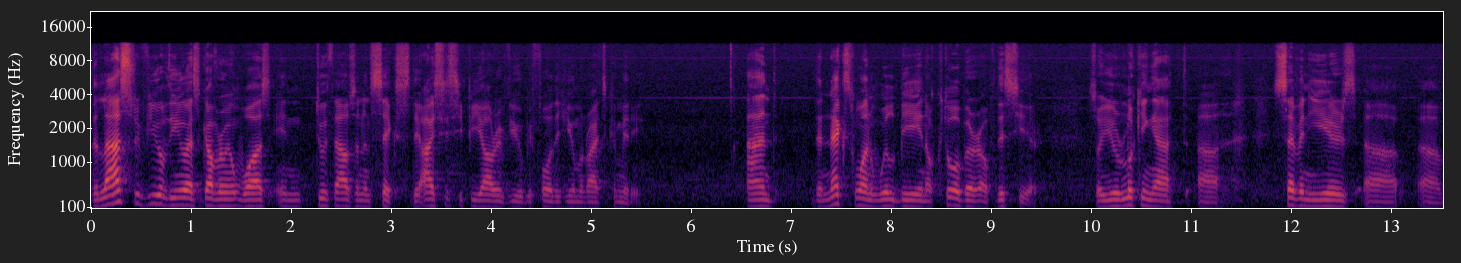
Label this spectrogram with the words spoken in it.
the last review of the U.S. government was in 2006, the ICCPR review before the Human Rights Committee. And the next one will be in October of this year. So you're looking at uh, seven years uh, um,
